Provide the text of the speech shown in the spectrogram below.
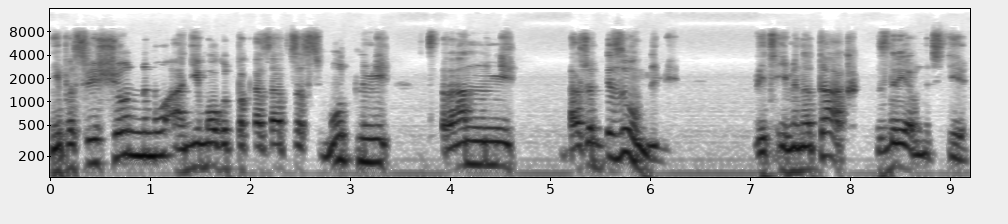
Непосвященному они могут показаться смутными, странными даже безумными. Ведь именно так с древности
